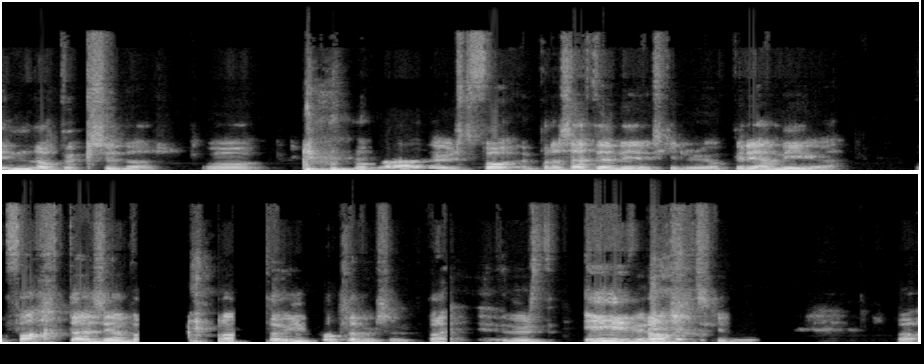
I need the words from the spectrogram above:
inn á buksunar og, og bara, þú veist, fó, bara setti það niður, skilur og byrjaði að míga og fattaði síðan bara, þá í bollabuksun, bara, þú veist, yfir allt, skilur og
